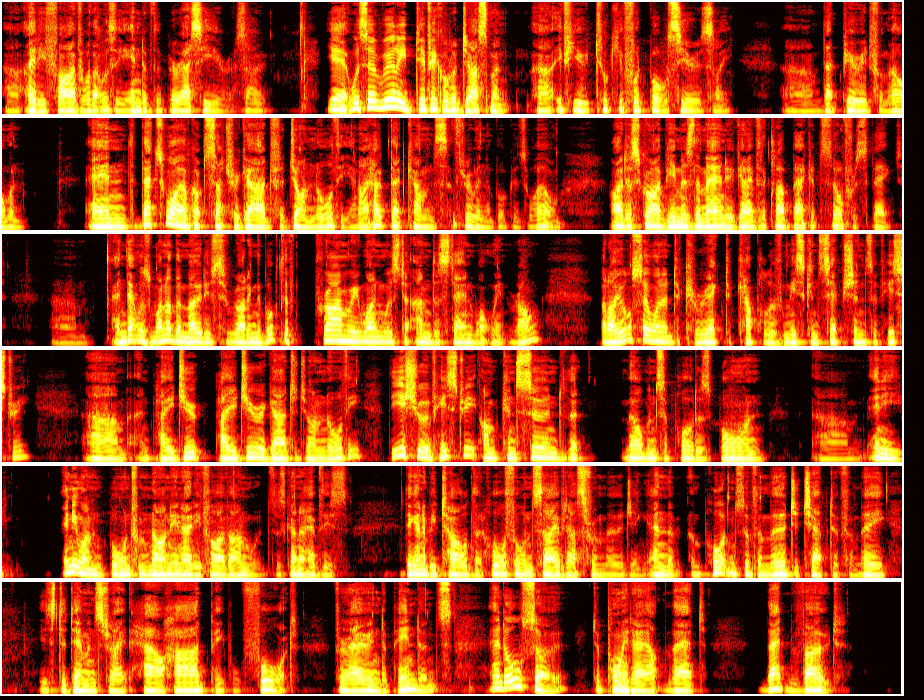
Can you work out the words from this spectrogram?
uh, 85, well, that was the end of the Barassi era. So, yeah, it was a really difficult adjustment uh, if you took your football seriously, um, that period for Melbourne. And that's why I've got such regard for John Northey. And I hope that comes through in the book as well. I describe him as the man who gave the club back its self respect. Um, and that was one of the motives for writing the book. The primary one was to understand what went wrong, but I also wanted to correct a couple of misconceptions of history um, and pay due, pay due regard to John Northey. The issue of history, I'm concerned that Melbourne supporters born, um, any anyone born from 1985 onwards is going to have this. They're going to be told that Hawthorn saved us from merging. And the importance of the merger chapter for me is to demonstrate how hard people fought for our independence, and also to point out that that vote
